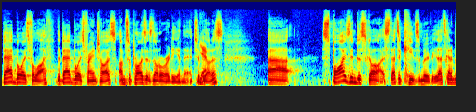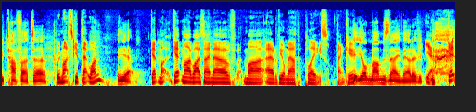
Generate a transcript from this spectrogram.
Bad Boys for Life. The Bad Boys franchise. I'm surprised it's not already in there, to be honest. Uh, Spies in Disguise. That's a kids' movie. That's going to be tougher to. We might skip that one. Yeah. Get my get my wife's name out of my out of your mouth, please. Thank you. Get your mum's name out of. your. yeah, get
